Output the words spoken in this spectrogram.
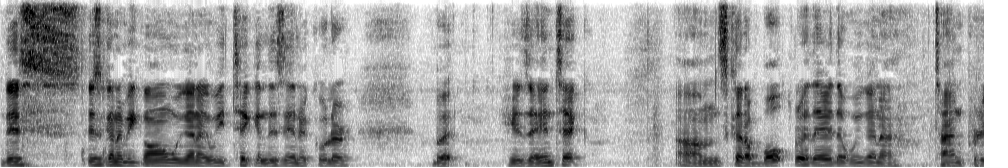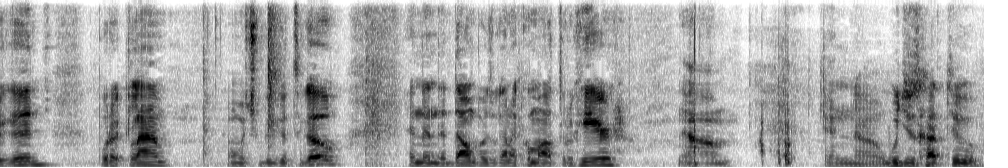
This, this is gonna be gone. We're gonna be taking this intercooler, but here's the intake. Um, it's got a bolt right there that we're gonna tighten pretty good. Put a clamp, and we should be good to go. And then the dumper is gonna come out through here. Um, and uh, we just had to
